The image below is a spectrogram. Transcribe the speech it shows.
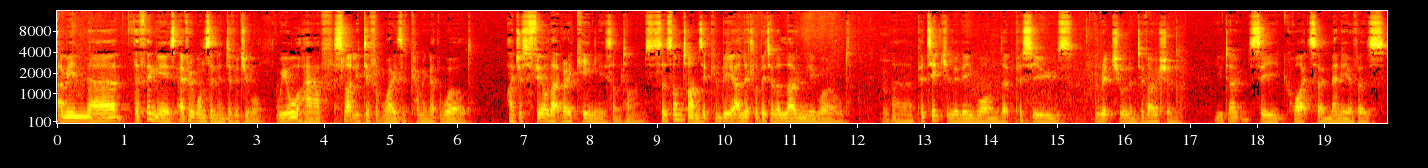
I mean, uh, the thing is, everyone's an individual. We all have slightly different ways of coming at the world. I just feel that very keenly sometimes. So sometimes it can be a little bit of a lonely world, Hmm. uh, particularly one that pursues ritual and devotion. You don't see quite so many of us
